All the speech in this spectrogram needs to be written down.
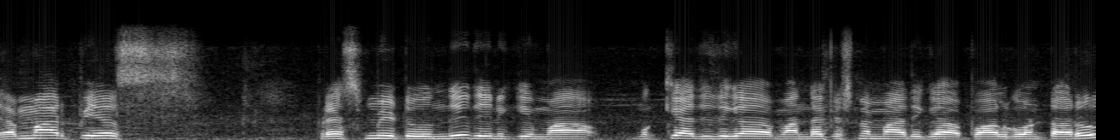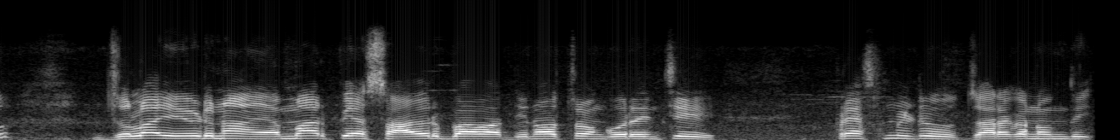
ఎంఆర్పిఎస్ ప్రెస్ మీట్ ఉంది. దీనికి మా ముఖ్య అతిథిగా మందకృష్ణ మాదిగా పాల్గొంటారు. జూలై ఏడున ఎంఆర్పిఎస్ ఆవిర్భావ దినోత్సవం గురించి ప్రెస్ మీటు జరగనుంది.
